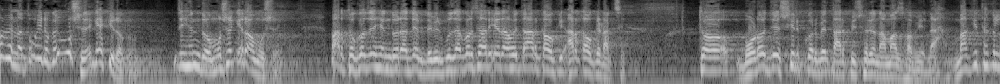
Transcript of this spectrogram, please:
হবে না, তো ওই রকম মুশরেক একই রকম, যে হিন্দু মুশরেক এরা মুশরেক। পার্থক্য যে হিন্দুরা দেব দেবীর পূজা করছে, আর এরা হয়তো আর কাউকে আর কাউকে ডাকছে। তো বড় যে শির করবে, তার পিছনে নামাজ হবে না। বাকি থাকলে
